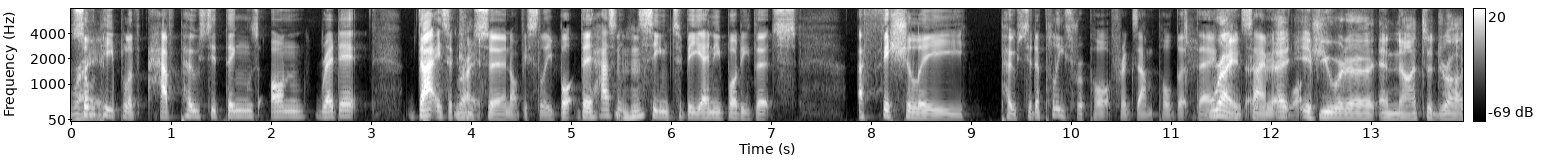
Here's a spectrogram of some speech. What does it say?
Right. Some people have, have posted things on Reddit. That is a concern, right. obviously, but there hasn't mm-hmm. seemed to be anybody that's officially posted a police report, for example, that they right. Uh, if you were to, and not to draw,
